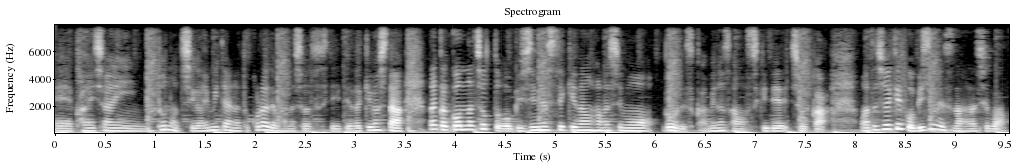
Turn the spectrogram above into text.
えー、会社員との違いみたいなところでお話をさせていただきました。なんかこんなちょっとビジネス的なお話もどうですか？皆さんお好きでしょうか？私は結構ビジネスの話は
